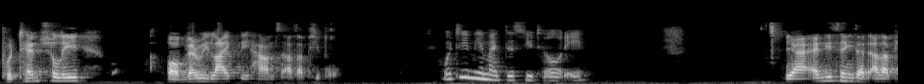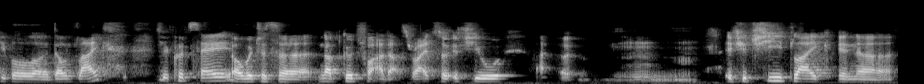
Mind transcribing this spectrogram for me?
potentially or very likely harms other people. What do you mean by disutility? Yeah, anything that other people uh, don't like, you could say, or which is uh, not good for others, right? So if you uh, mm, if you cheat like in a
